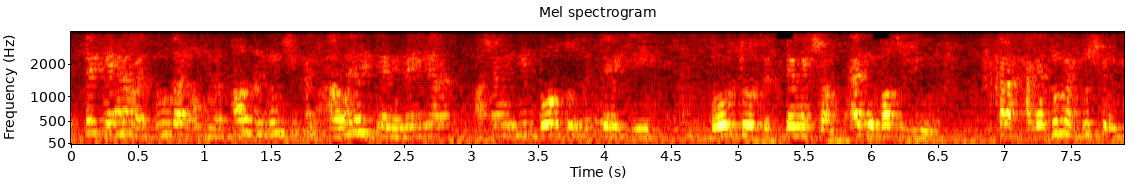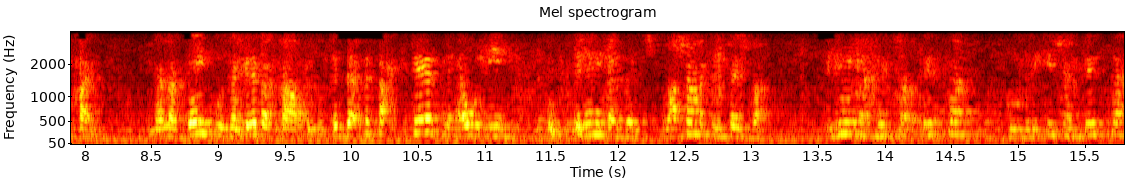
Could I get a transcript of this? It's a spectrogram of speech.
الفكرة هنا مسدوده نقوم نفضل نمشي في الحوالي الجانبية عشان نجيب بورتو سيستميك إيه؟ بورتو سيستميك شنط أدي الباثوجينيز ثلاث حاجات دول ما يجوش في الامتحان. لما بدايه مذاكرتك صعبة. وتبدا تفتح كتاب من أول إيه؟ كلينيكال بيتش وعشان ما تنساش بقى. كلينيكال بيتش 6 كومبليكيشن 6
